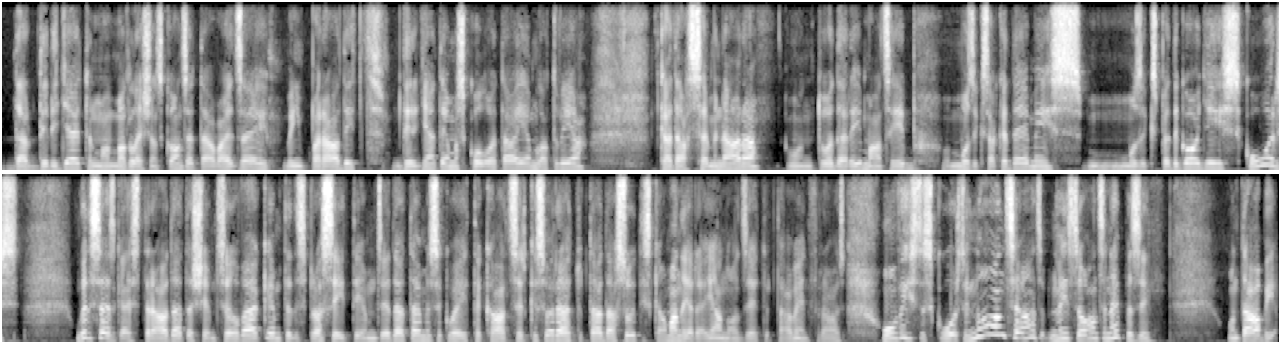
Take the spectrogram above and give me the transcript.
darbu diriģēt, un man modelēšanas koncertā vajadzēja viņu parādīt diriģentiem un skolotājiem Latvijā kādā seminārā, un to darīja mācību muzikas akadēmijas, muzikas pedagoģijas koris. Un, kad es aizgāju strādāt ar šiem cilvēkiem, tad es prasīju tiem dziedātājiem, saku, vai te kāds ir, kas varētu tādā sūtiskā manierē jānodzied tā viena frāze. Un visas kurs, no nu, Ance, Ance, viens to Ance nepazina. Un tā bija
